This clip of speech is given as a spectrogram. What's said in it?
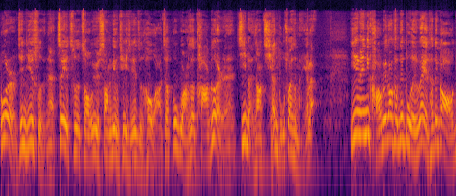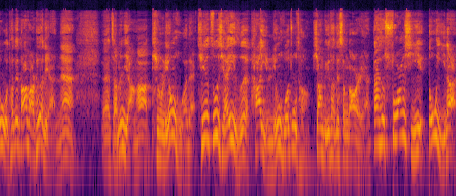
波尔津吉斯呢，这次遭遇伤病缺席之后啊，这不光是他个人，基本上前途算是没了。因为你考虑到他的吨位、他的高度、他的打法特点呢，呃，怎么讲啊，挺灵活的。其实之前一直他以灵活著称，相比于他的身高而言，但是双膝都一旦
